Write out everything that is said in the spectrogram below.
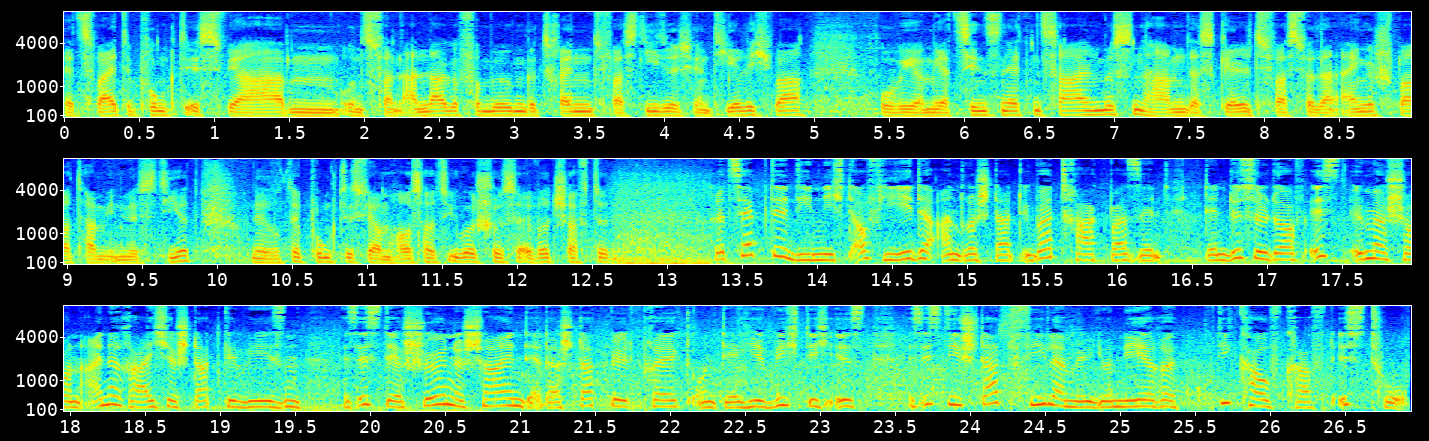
Der zweite Punkt ist, wir haben uns von Anlagevermögen getrennt, was niedrig rentierlich war, wo wir mehr Zinsen hätten zahlen müssen, haben das Geld, was wir dann eingespart haben, investiert. Und der dritte Punkt ist, wir haben Haushaltsüberschüsse erwirtschaftet. Rezepte, die nicht auf jede andere Stadt übertragbar sind. Denn Düsseldorf ist immer schon eine reiche Stadt gewesen. Es ist der schöne Schein, der das Stadtbild prägt und der hier wichtig ist. Es ist die Stadt vieler Millionäre. Die Kaufkraft ist hoch.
